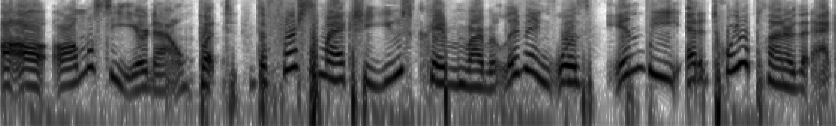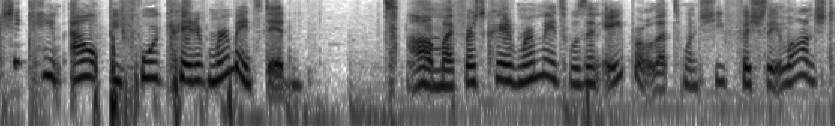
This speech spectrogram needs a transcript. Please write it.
uh, almost a year now. But the first time I actually used Creative and Vibrant Living was in the editorial planner that actually came out before Creative Mermaids did. Uh, my first Creative Mermaids was in April. That's when she officially launched.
